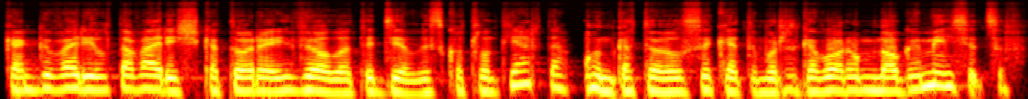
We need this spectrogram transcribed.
Как говорил товарищ, который вел это дело из Скотланд-Ярда, он готовился к этому разговору много месяцев.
